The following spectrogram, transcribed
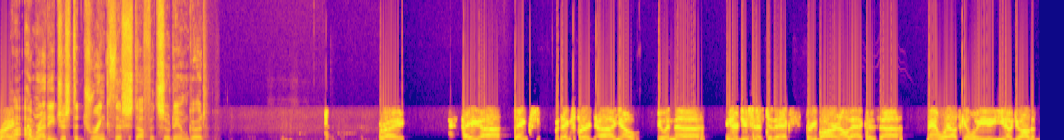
right. I, I'm ready just to drink this stuff. It's so damn good. Right. Hey, uh, thanks. Thanks for uh, you know doing the introducing us to the X three bar and all that. Because uh, man, where else can we you know do all the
